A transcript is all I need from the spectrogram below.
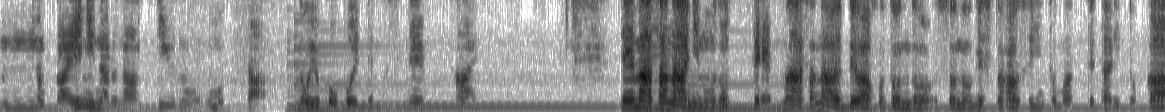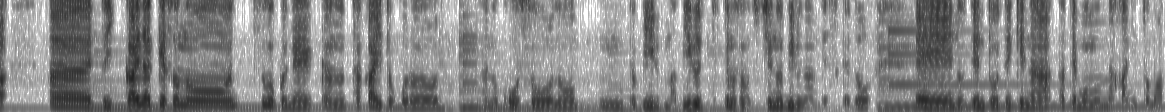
うん、なんか絵になるなっていうのを思ったのをよく覚えてますね。はい。で、まあ、サナーに戻って、まあ、サナーではほとんどそのゲストハウスに泊まってたりとか、えっと、1回だけその、すごくね、あの、高いところ、あの、高層の、うんと、ビル、まあ、ビルって言ってもその土のビルなんですけど、えー、の伝統的な建物の中に泊まっ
